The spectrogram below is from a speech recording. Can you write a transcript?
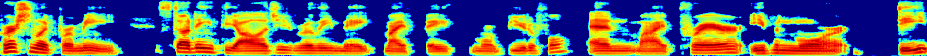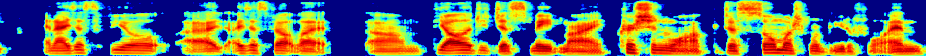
Personally, for me, studying theology really made my faith more beautiful and my prayer even more deep. And I just feel, I, I just felt like um, theology just made my Christian walk just so much more beautiful. And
